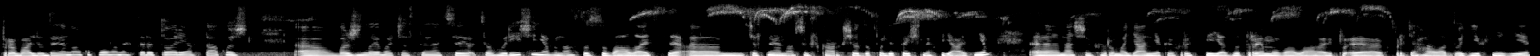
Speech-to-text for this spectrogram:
права людини на окупованих територіях. Також е, важлива частина цього рішення вона стосувалася е, частини наших скарг щодо політичних в'язнів, е, наших громадян, яких Росія затримувала е, притягала до їхньої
